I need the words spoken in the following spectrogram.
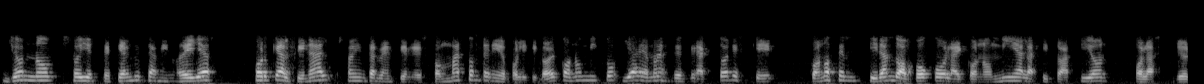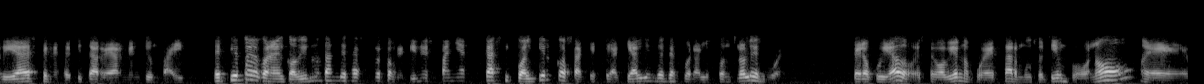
yo no soy especialmente amigo de ellas porque al final son intervenciones con más contenido político económico y además desde actores que conocen tirando a poco la economía, la situación o las prioridades que necesita realmente un país. Es cierto que con el gobierno tan desastroso que tiene España, casi cualquier cosa que sea que alguien desde fuera les controle es bueno. Pero cuidado, este gobierno puede estar mucho tiempo o no, eh,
